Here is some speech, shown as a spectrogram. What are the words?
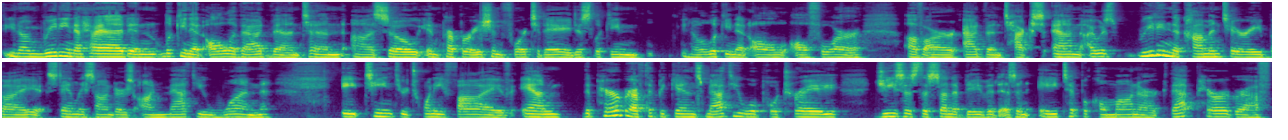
you know, I'm reading ahead and looking at all of Advent, and uh, so in preparation for today, just looking, you know, looking at all all four of our Advent texts, and I was reading the commentary by Stanley Saunders on Matthew 1, 18 through 25, and the paragraph that begins Matthew will portray Jesus, the son of David, as an atypical monarch. That paragraph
